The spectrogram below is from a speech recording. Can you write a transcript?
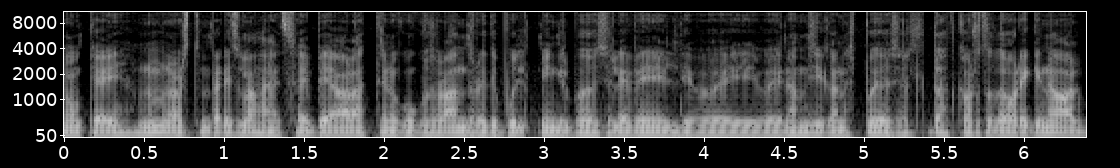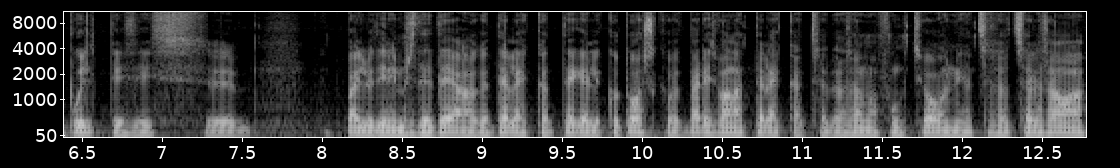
okei okay., no minu arust on päris lahe, et sa ei pea alati nagu, kui sulle Androidi pult mingil põhjusel ei meeldi või, või noh, mis iganes põhjusel sa tahad kasutada originaalpulti, siis paljud inimesed ei tea, aga telekad tegelikult oskavad, päris vanad telekad sedasama funktsiooni, et sa saad sellesama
